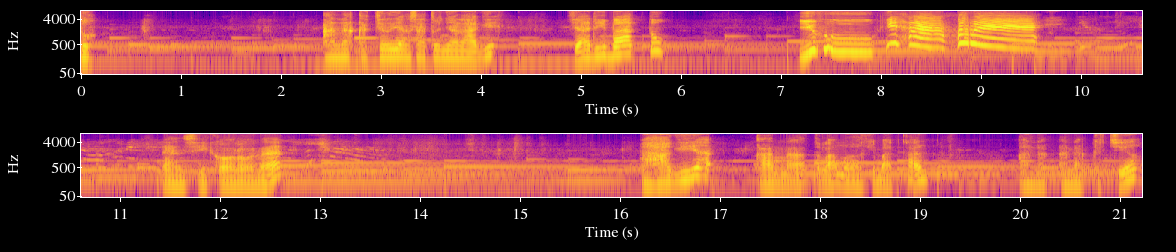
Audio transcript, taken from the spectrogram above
Tuh, anak kecil yang satunya lagi jadi batuk. Yuhu, hiha, hore. dan si Corona bahagia karena telah mengakibatkan anak-anak kecil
